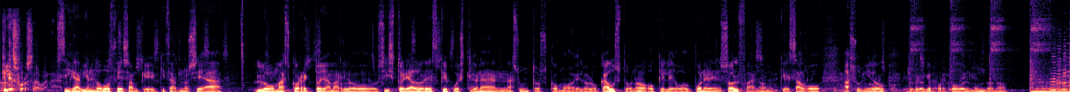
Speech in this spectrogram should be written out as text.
Que les forzaban a... Sigue habiendo voces, aunque quizás no sea lo más correcto llamarlos historiadores que cuestionan asuntos como el holocausto, ¿no? O que le ponen en solfa, ¿no? Que es algo asumido, yo creo que por todo el mundo, ¿no?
